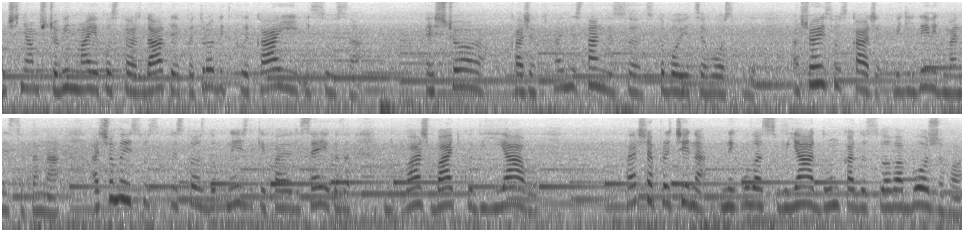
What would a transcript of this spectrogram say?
учням, що Він має постраждати, Петро відкликає Ісуса. І що каже, хай не стане з, тобою це Господи. А що Ісус каже? Відійди від мене, сатана. А чому Ісус Христос до книжників фарисеїв казав, ваш батько диявол? Перша причина в них була своя думка до Слова Божого.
